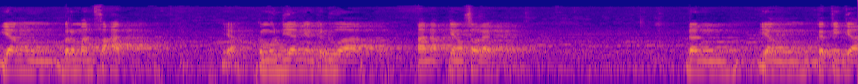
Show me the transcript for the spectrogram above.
yang bermanfaat. Ya kemudian yang kedua anak yang soleh. Dan yang ketiga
